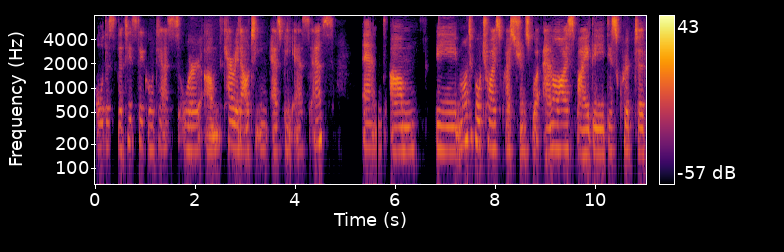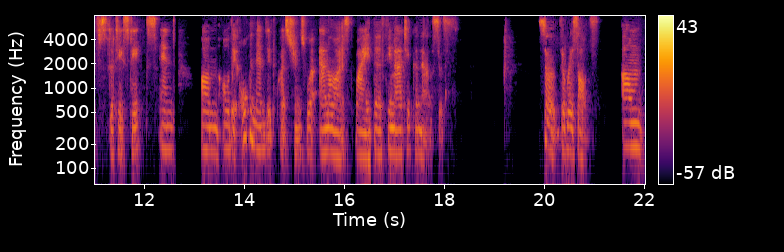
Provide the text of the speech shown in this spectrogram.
all the statistical tests were um, carried out in SPSS, and um, the multiple choice questions were analyzed by the descriptive statistics, and um, all the open-ended questions were analyzed by the thematic analysis. So the results. Um,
